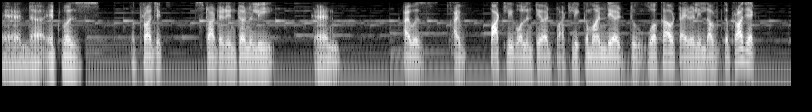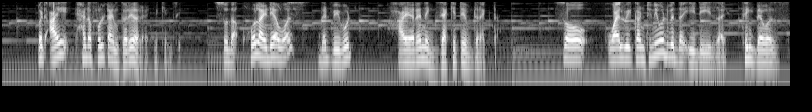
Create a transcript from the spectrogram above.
and uh, it was a project started internally and I was I partly volunteered, partly commandeered to work out. I really loved the project. But I had a full-time career at McKinsey. So the whole idea was that we would hire an executive director. So while we continued with the EDs, I think there was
